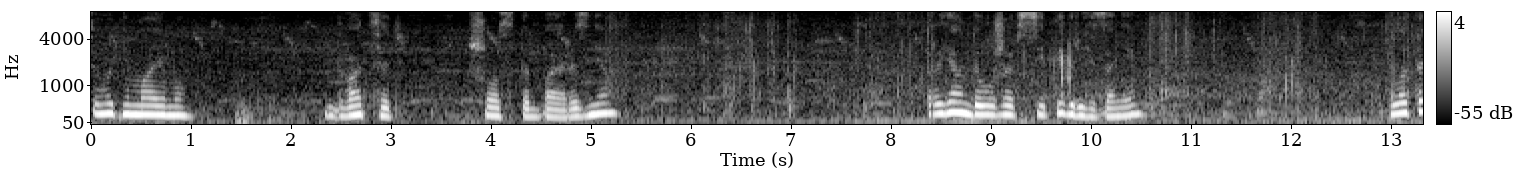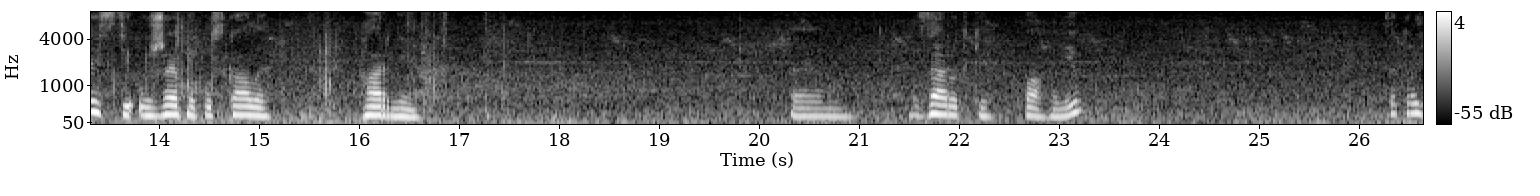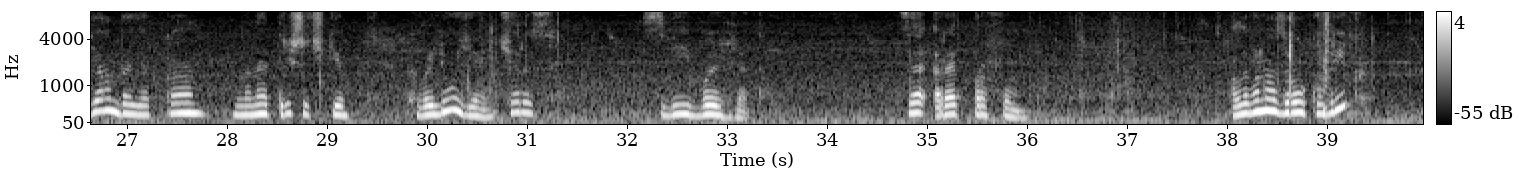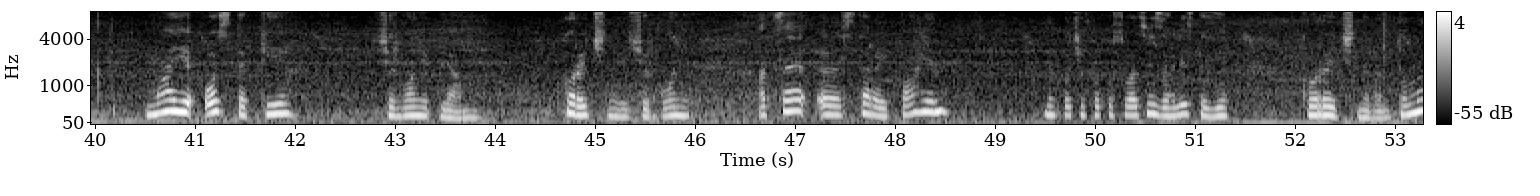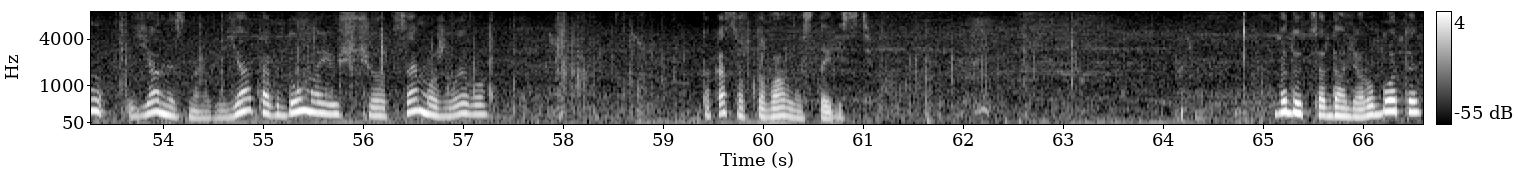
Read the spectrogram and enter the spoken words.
Сьогодні маємо 26 березня. Троянди вже всі підрізані. Платисті вже попускали гарні ем, зародки пагонів. Це троянда, яка мене трішечки хвилює через свій вигляд. Це Red Parfum. Але вона з року в рік має ось такі червоні плями. Коричневі, червоні. А це е, старий пагін. Не хоче фокусуватися, він взагалі стає коричневим. Тому я не знаю. Я так думаю, що це можливо така сортова властивість. Ведуться далі роботи.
